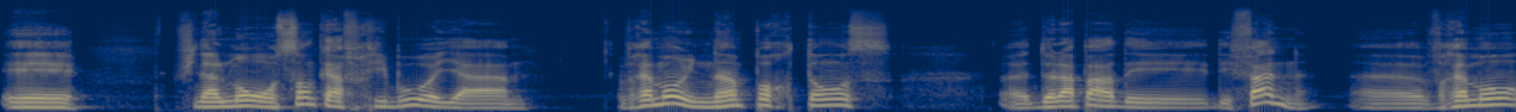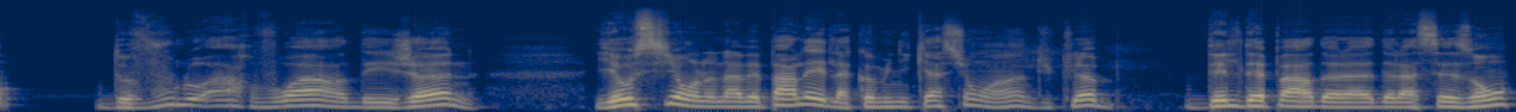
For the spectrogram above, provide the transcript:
Et finalement, on sent qu'à Fribourg, il y a vraiment une importance euh, de la part des, fans, euh, vraiment de vouloir voir des jeunes. Il y a aussi, on en avait parlé, de la communication hein, du club dès le départ de la, saison.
